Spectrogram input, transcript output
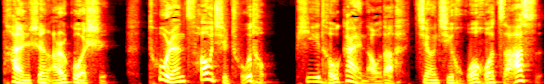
探身而过时，突然操起锄头，劈头盖脑的将其活活砸死。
